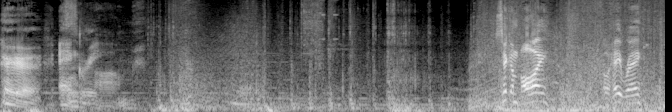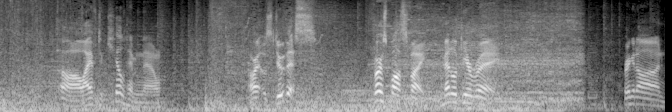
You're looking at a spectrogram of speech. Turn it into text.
Angry. Um, Sick 'em, boy! Oh, hey, Ray. Oh, I have to kill him now. Alright, let's do this. First boss fight, Metal Gear Ray. Bring it on.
